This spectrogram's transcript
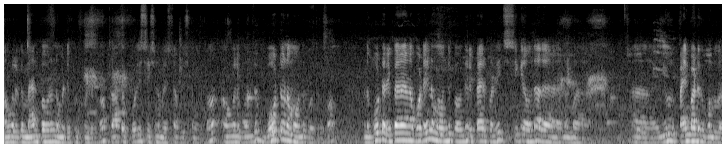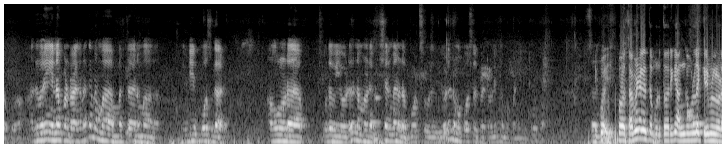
அவங்களுக்கு மேன் பவரும் நம்ம டெப்யூட் பண்ணியிருக்கோம். ப்ராப்பர் போலீஸ் ஸ்டேஷன் நம்ம எஸ்டாப்ளிஷ் பண்ணியிருக்கோம். அவங்களுக்கு வந்து போட்டும் நம்ம வந்து கொடுத்துருக்கோம். அந்த போட்டை ரிப்பேர் ஆன போட்டையும் நம்ம வந்து இப்போ வந்து ரிப்பேர் பண்ணி சீக்கிரம் வந்து அதை நம்ம யூ பயன்பாட்டுக்கு கொண்டு வர போகிறோம் அதுவரையும் என்ன பண்ணுறாங்கனாக்கா நம்ம மற்ற நம்ம இந்தியன் கோஸ்ட் கார்டு அவங்களோட உதவியோடு நம்மளோட ஃபிஷர்மேனோட போட்ஸ் உதவியோடு நம்ம கோஸ்டல் பெட்ரோலிங் நம்ம பண்ணிக்கிட்டு இருக்கோம். ஸோ இப்போ இப்போ தமிழகத்தை பொறுத்த வரைக்கும் அங்கே உள்ள கிரிமினலோட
